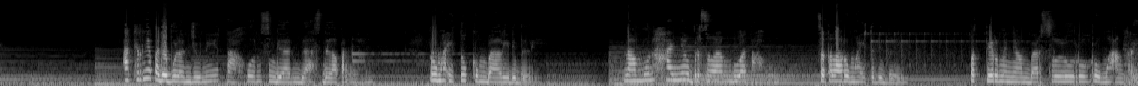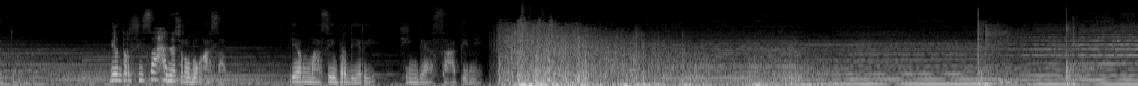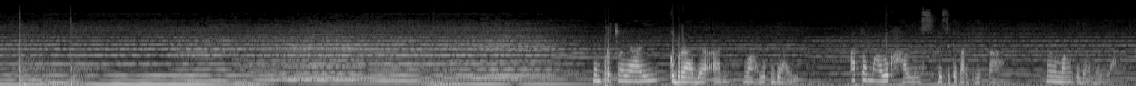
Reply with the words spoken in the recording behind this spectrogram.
Akhirnya pada bulan Juni tahun 1986, rumah itu kembali dibeli. Namun hanya berselang dua tahun setelah rumah itu dibeli, petir menyambar seluruh rumah angker itu. Yang tersisa hanya cerobong asap yang masih berdiri hingga saat ini. mempercayai keberadaan makhluk gaib atau makhluk halus di sekitar kita memang tidak mudah.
